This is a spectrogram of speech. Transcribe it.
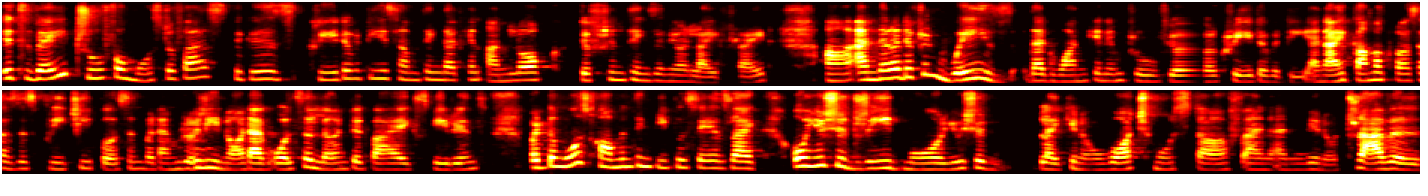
it's very true for most of us because creativity is something that can unlock different things in your life, right? Uh, and there are different ways that one can improve your creativity. And I come across as this preachy person, but I'm really not. I've also learned it by experience. But the most common thing people say is like, oh, you should read more, you should like you know watch more stuff and and you know travel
